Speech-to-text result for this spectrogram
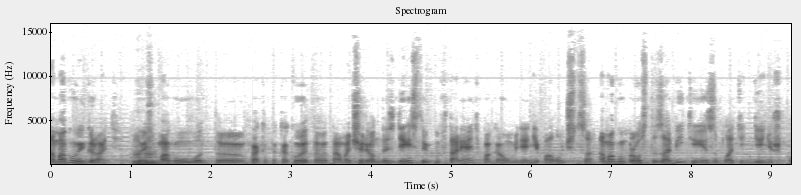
а могу играть. Mm-hmm. То есть могу вот, э, как это, какую-то там очередность действий повторять, пока у меня не получится, а могу просто забить и заплатить денежку.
